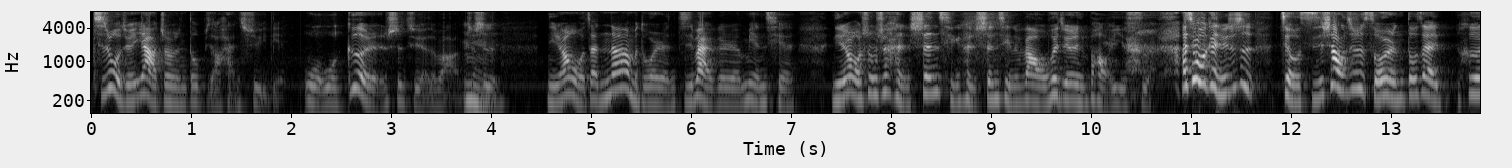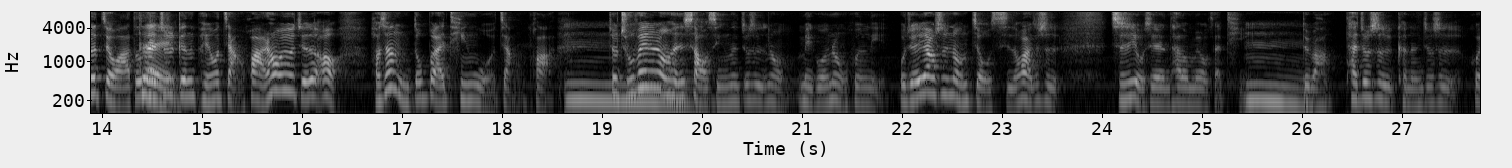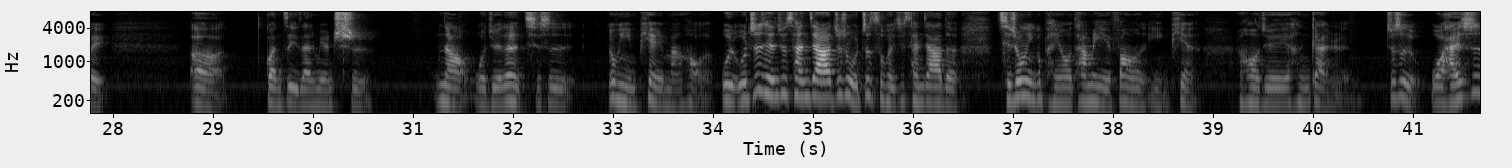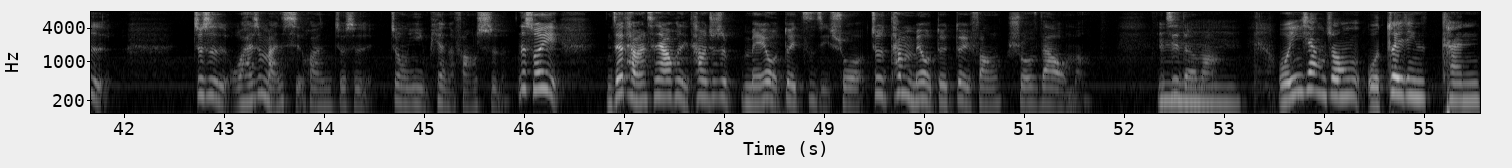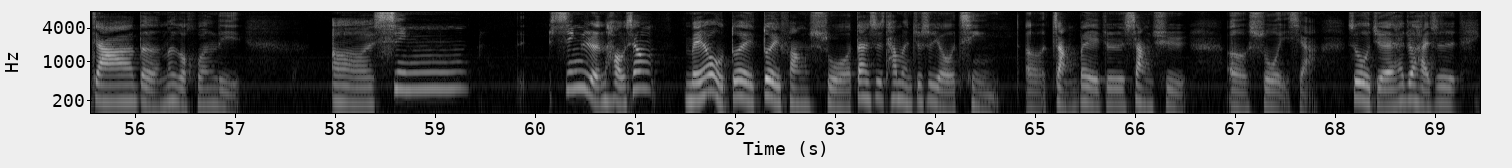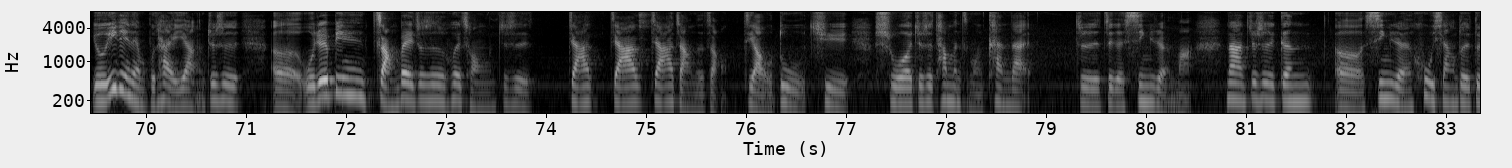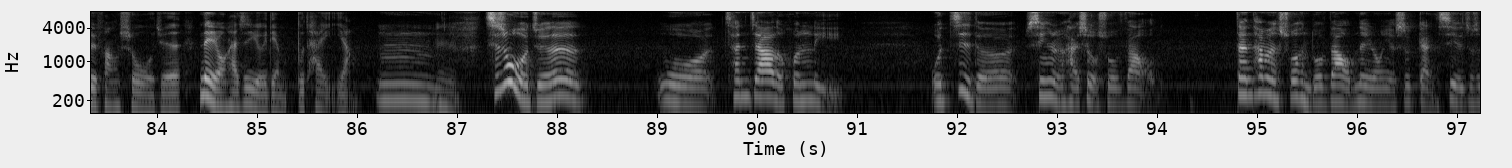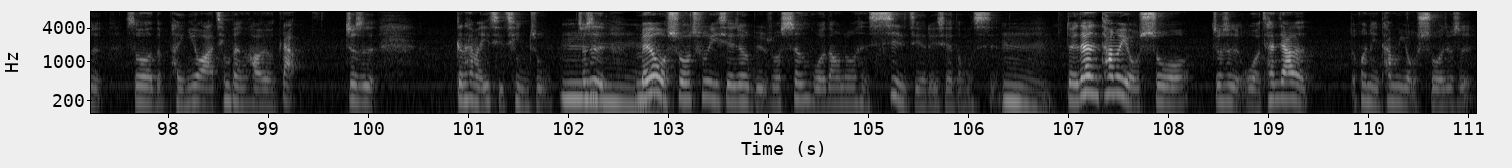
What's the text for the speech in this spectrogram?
其实我觉得亚洲人都比较含蓄一点。我我个人是觉得吧，就是你让我在那么多人、几百个人面前，你让我说出很深情、很深情的话，我会觉得有点不好意思。而且我感觉就是酒席上，就是所有人都在喝酒啊，都在就是跟朋友讲话，然后我又觉得哦，好像你都不来听我讲话。嗯，就除非那种很小型的，就是那种美国那种婚礼，我觉得要是那种酒席的话，就是其实有些人他都没有在听，嗯，对吧？他就是可能就是会呃管自己在那边吃。那我觉得其实用影片也蛮好的。我我之前去参加，就是我这次回去参加的其中一个朋友，他们也放了影片，然后我觉得也很感人。就是我还是，就是我还是蛮喜欢就是这种影片的方式的。那所以你在台湾参加婚礼，他们就是没有对自己说，就是他们没有对对方说 vow 吗？你记得吗？我印象中，我最近参加的那个婚礼，呃，新。新人好像没有对对方说，但是他们就是有请呃长辈就是上去呃说一下，所以我觉得他就还是有一点点不太一样，就是呃我觉得毕竟长辈就是会从就是家家家长的角角度去说，就是他们怎么看待就是这个新人嘛，那就是跟呃新人互相对对方说，我觉得内容还是有一点不太一样。嗯嗯，其实我觉得。我参加了婚礼，我记得新人还是有说 vow 的，但他们说很多 vow 内容也是感谢，就是所有的朋友啊、亲朋好友大，就是跟他们一起庆祝，就是没有说出一些，就比如说生活当中很细节的一些东西。嗯，对，但是他们有说，就是我参加了婚礼，他们有说，就是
